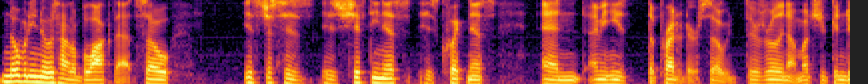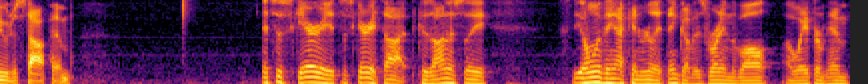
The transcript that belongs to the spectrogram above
nobody knows how to block that. So it's just his his shiftiness, his quickness, and I mean he's the predator. So there's really not much you can do to stop him. It's a scary it's a scary thought because honestly, the only thing I can really think of is running the ball away from him.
